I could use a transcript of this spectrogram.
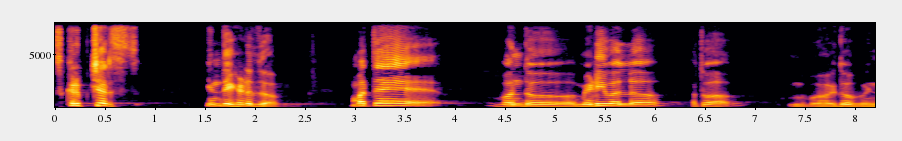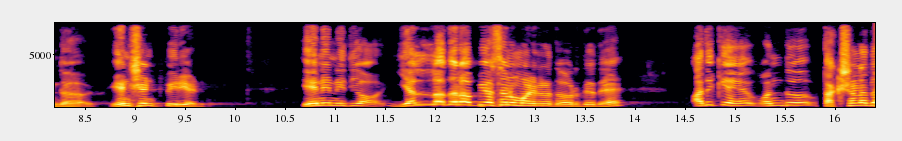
ಸ್ಕ್ರಿಪ್ಚರ್ಸ್ ಇಂದ ಹಿಡಿದು, ಮತ್ತೆ ಒಂದು ಮಿಡಿವಲ್ ಅಥವಾ ಇದು ಇಂದ ಏನ್ಷಂಟ್ ಪೀರಿಯಡ್ ಏನೇನಿದೆಯೋ ಎಲ್ಲದರ ಅಭ್ಯಾಸನೂ ಮಾಡಿರೋದು ಅವ್ರದ್ದಿದೆ. ಅದಕ್ಕೆ ಒಂದು ತಕ್ಷಣದ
